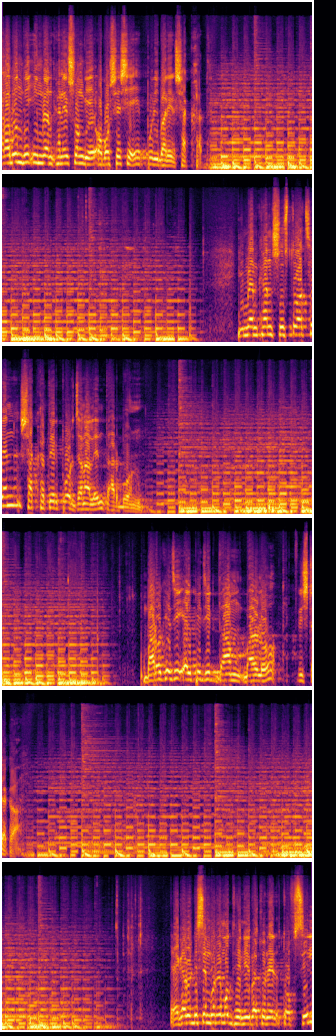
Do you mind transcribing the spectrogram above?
কারাবন্দী ইমরান খানের সঙ্গে অবশেষে পরিবারের সাক্ষাৎ। ইমরান খান সুস্থ আছেন, সাক্ষাতের পর জানালেন তার বোন। বারো কেজি এলপিজির দাম বাড়ল আটত্রিশ টাকা। এগারো ডিসেম্বরের মধ্যে নির্বাচনের তফসিল,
